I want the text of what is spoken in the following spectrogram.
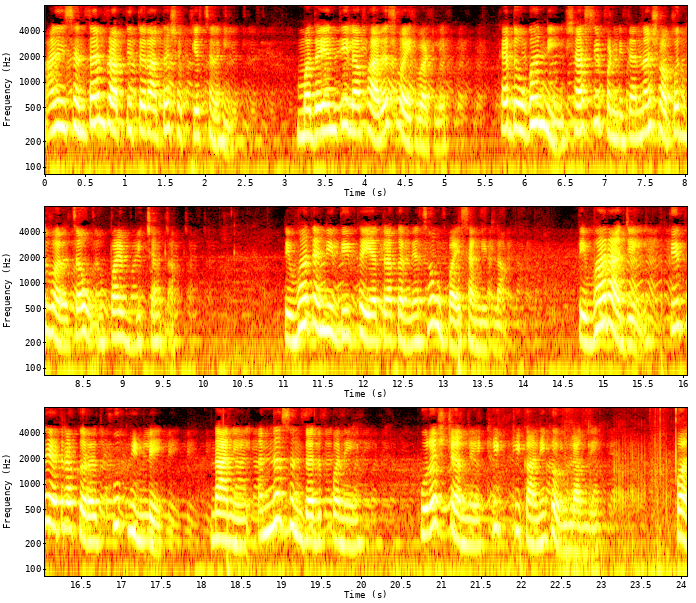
आणि संतान प्राप्ती तर आता शक्यच नाही. मदयंतीला फारच वाईट वाटले. त्या दोघांनी शास्त्री पंडितांना शॉपद्वाराचा उपाय विचारला. तेव्हा त्यांनी तीर्थयात्रा करण्याचा उपाय सांगितला. तेव्हा राजे तीर्थयात्रा करत खूप हिंडले. दाने अन्नसंदर्पणे पुरश्चरणे ठिकठिकाणी करू लागले. पण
